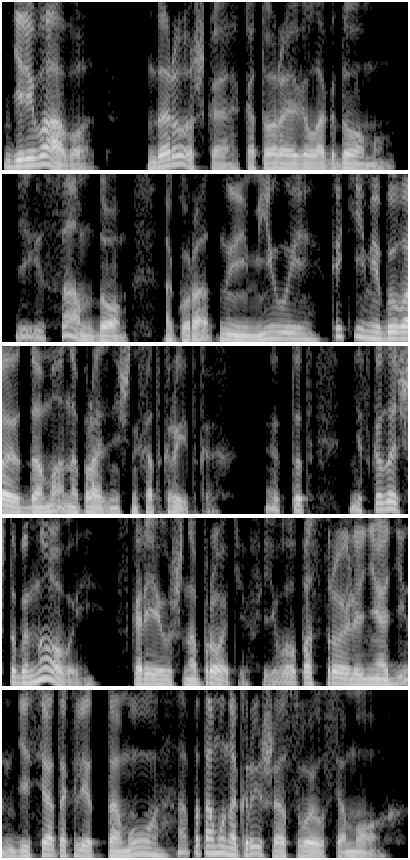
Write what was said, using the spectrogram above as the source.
дерева вот. Дорожка, которая вела к дому. И сам дом, аккуратный и милый, какими бывают дома на праздничных открытках. Этот, не сказать, чтобы новый, скорее уж напротив, его построили не один десяток лет тому, а потому на крыше освоился мох.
